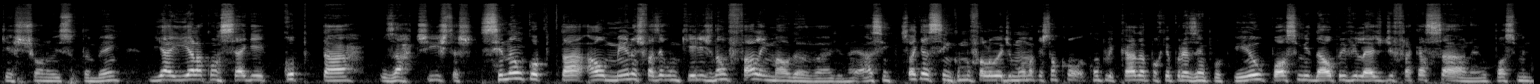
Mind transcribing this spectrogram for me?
questiono isso também, e aí ela consegue cooptar os artistas, se não cooptar, ao menos fazer com que eles não falem mal da Vale, né? Assim, só que assim, como falou o Edmond, é uma questão complicada porque, por exemplo, eu posso me dar o privilégio de fracassar, né? Eu posso me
